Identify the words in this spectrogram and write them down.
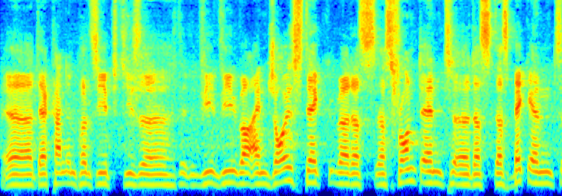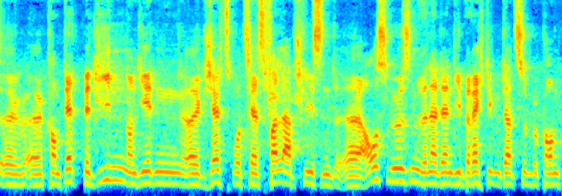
Äh, der kann im Prinzip diese, wie, wie über einen Joystick, über das, das Frontend, äh, das, das Backend äh, komplett bedienen und jeden Geschäftsprozess fallabschließend auslösen, wenn er denn die Berechtigung dazu bekommt.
